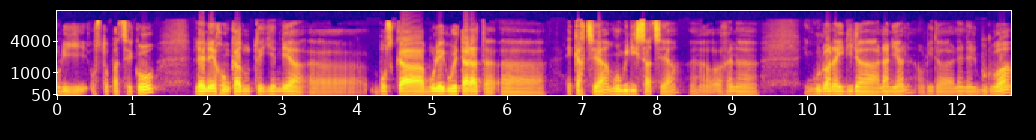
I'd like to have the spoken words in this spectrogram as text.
hori oztopatzeko, lehen erronka dute jendea uh, boska buleguetarat uh, ekartzea, mobilizatzea, eh, horren uh, inguruan nahi dira lanean, hori da lehen helburua.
